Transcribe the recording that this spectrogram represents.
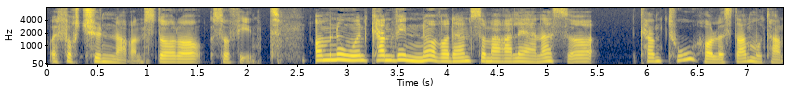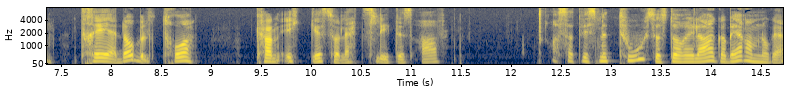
Og i Forkynneren står det så fint. Om noen kan vinne over den som er alene, så kan to holde stand mot han. Tredobbelt tråd kan ikke så lett slites av. Altså at hvis vi to som står i lag og ber om noe,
